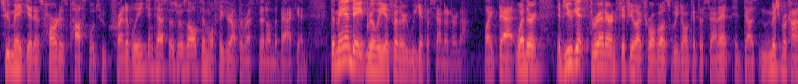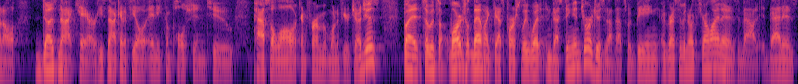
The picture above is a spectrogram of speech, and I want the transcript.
to make it as hard as possible to credibly contest those results, and we'll figure out the rest of it on the back end. The mandate really is whether we get the Senate or not like that. Whether if you get 350 electoral votes, we don't get the Senate. It does. Mitch McConnell does not care. He's not going to feel any compulsion to pass a law or confirm one of your judges. But so it's largely that like that's partially what investing in Georgia is about. That's what being aggressive in North Carolina is about. That is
